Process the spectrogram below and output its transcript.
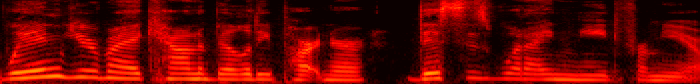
When you're my accountability partner, this is what I need from you.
